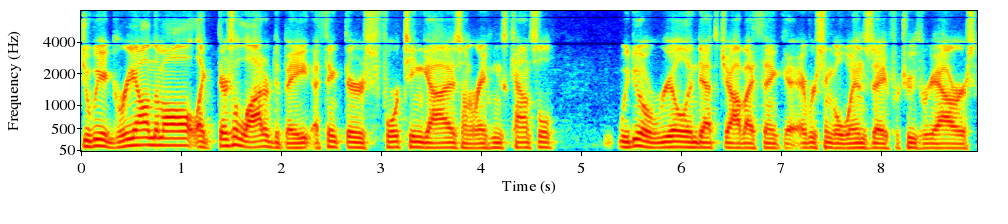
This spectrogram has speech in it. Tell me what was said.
Do we agree on them all? Like, there's a lot of debate. I think there's 14 guys on Rankings Council. We do a real in depth job, I think, every single Wednesday for two, three hours,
